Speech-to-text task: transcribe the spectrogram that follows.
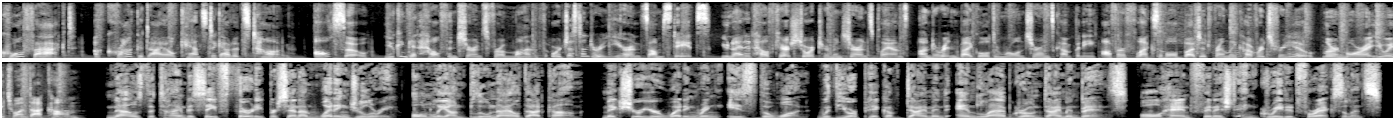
Cool fact a crocodile can't stick out its tongue. Also, you can get health insurance for a month or just under a year in some states. United Healthcare short term insurance plans, underwritten by Golden Rule Insurance Company, offer flexible, budget friendly coverage for you. Learn more at uh1.com. Now's the time to save 30% on wedding jewelry, only on BlueNile.com. Make sure your wedding ring is the one with your pick of diamond and lab grown diamond bands, all hand finished and graded for excellence.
